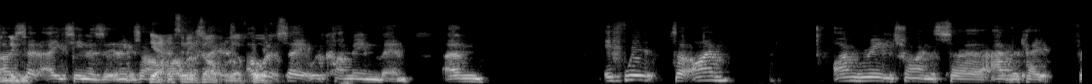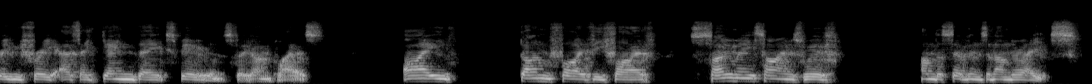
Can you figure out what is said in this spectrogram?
I, said eighteen as an example. Yeah, as an example. Say, of course. I wouldn't say it would come in then. Um, if we're so, I'm I'm really trying to advocate three v three as a game day experience for young players. I've done five v five so many times with under sevens and under eights,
